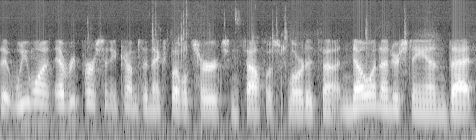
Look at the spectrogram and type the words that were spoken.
that we want every person who comes to Next Level Church in Southwest Florida to know and understand that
